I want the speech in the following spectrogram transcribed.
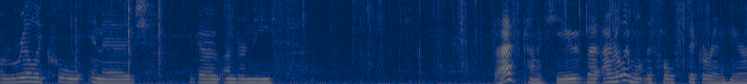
a really cool image to go underneath. That's kind of cute, but I really want this whole sticker in here.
